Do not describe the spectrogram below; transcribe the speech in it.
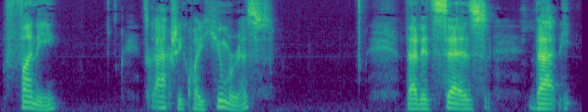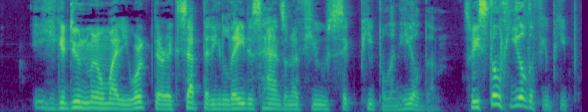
funny. It's actually quite humorous that it says that he, he could do no mighty work there except that he laid his hands on a few sick people and healed them. So he still healed a few people.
